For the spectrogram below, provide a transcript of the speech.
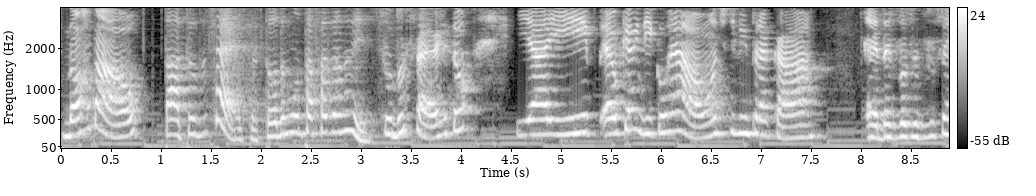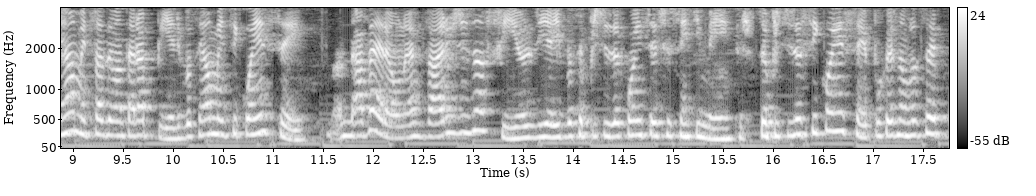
normal. Tá tudo certo. Todo mundo tá fazendo isso. Tudo certo. E aí é o que eu indico real. Antes de vir pra cá, é de você, você realmente fazer uma terapia, de você realmente se conhecer. Haverão, né? Vários desafios, e aí você precisa conhecer seus sentimentos, você precisa se conhecer, porque senão você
